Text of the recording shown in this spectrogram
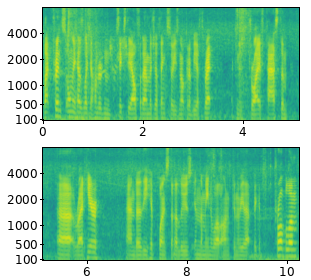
Black Prince only has like 160 alpha damage, I think, so he's not going to be a threat. I can just drive past them uh, right here. And uh, the hit points that I lose in the meanwhile aren't going to be that big of a problem.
